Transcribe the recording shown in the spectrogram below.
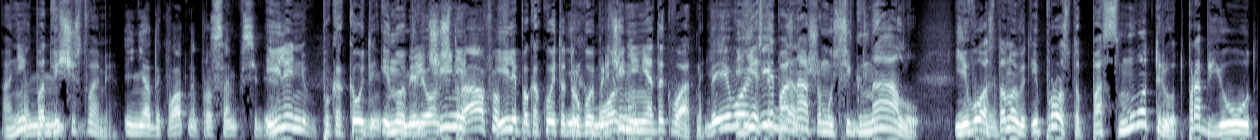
они, они под веществами. И неадекватны просто сами по себе. Или по какой-то иной Миллион причине, штрафов, или по какой-то другой можно... причине неадекватны. Да его и если видно. по нашему сигналу его остановят и просто посмотрят, пробьют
